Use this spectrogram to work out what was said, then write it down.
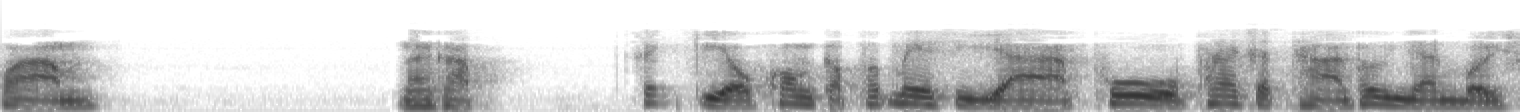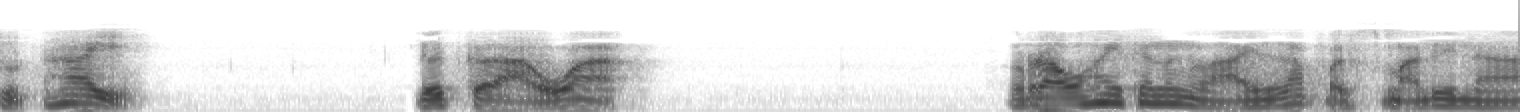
ความนะครับ จะเกี่ยวข้องกับพระเมสสิยาผู้พระราชทานพระวิญญาณบริสุทธิ์ให้ โดยกล่าวว่า เราให้ท่านทั้งหลายรับบัพติศมาด้วยน้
